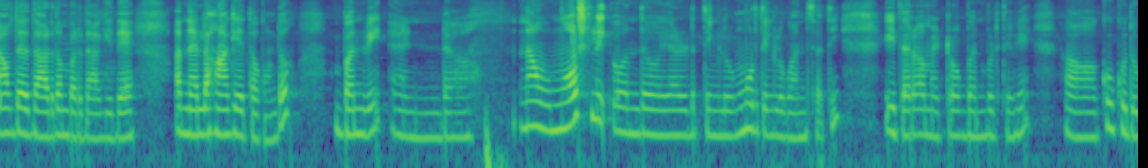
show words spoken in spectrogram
ಯಾವುದಾದ್ರು ಅರ್ಧಂಬರ್ಧಾಗಿದೆ ಅದನ್ನೆಲ್ಲ ಹಾಗೆ ತಗೊಂಡು ಬಂದ್ವಿ. ಆ್ಯಂಡ್ ನಾವು ಮೋಸ್ಟ್ಲಿ ಒಂದು ಎರಡು ತಿಂಗಳು, ಮೂರು ತಿಂಗ್ಳಿಗೆ ಒಂದು ಸತಿ ಈ ಥರ ಮೆಟ್ರೋಗೆ ಬಂದುಬಿಡ್ತೀವಿ. ಕುಕ್ಕುದು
